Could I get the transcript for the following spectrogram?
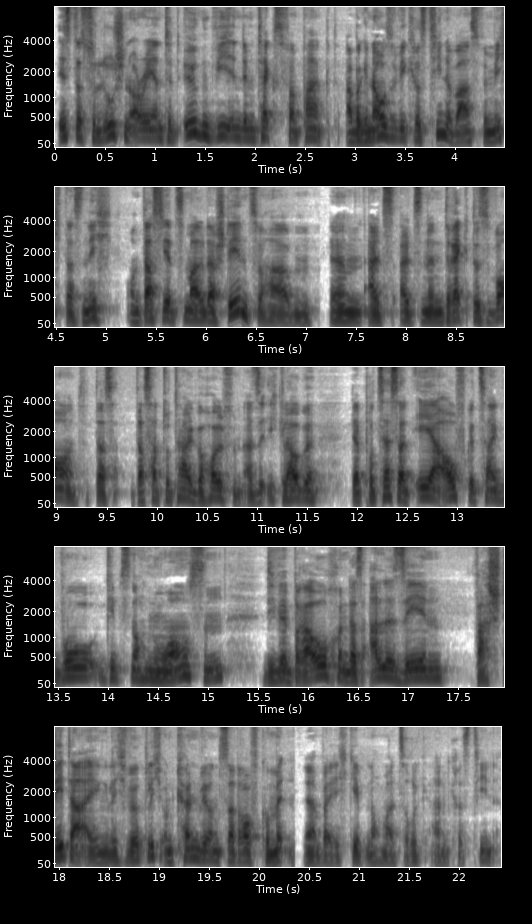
ist das Solution-Oriented irgendwie in dem Text verpackt. Aber genauso wie Christine war es für mich das nicht. Und das jetzt mal da stehen zu haben, ähm, als, als ein direktes Wort, das, das hat total geholfen. Also ich glaube, der Prozess hat eher aufgezeigt, wo gibt's noch Nuancen, die wir brauchen, dass alle sehen, was steht da eigentlich wirklich und können wir uns darauf committen? Ja, aber ich gebe nochmal zurück an Christine.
